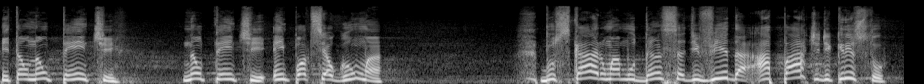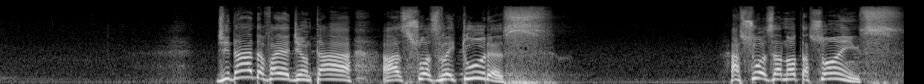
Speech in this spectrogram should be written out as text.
Então não tente, não tente, em hipótese alguma, buscar uma mudança de vida à parte de Cristo. De nada vai adiantar as suas leituras, as suas anotações.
